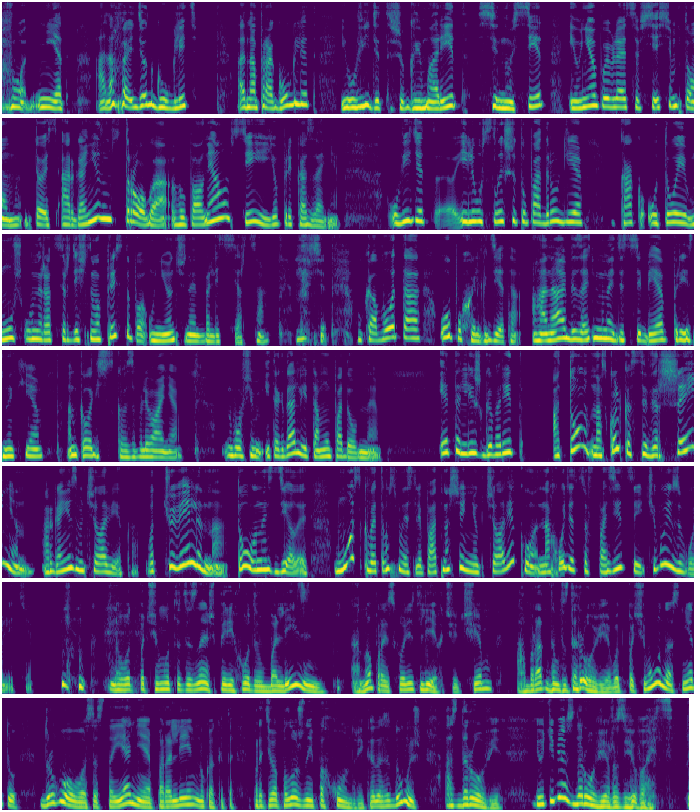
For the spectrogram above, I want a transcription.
Вот, нет. Она пойдет гуглить, она прогуглит и увидит, что гайморит, синусит, и у нее появляются все симптомы. То есть организм строго выполнял все ее приказания увидит э, или услышит у подруги, как у той муж умер от сердечного приступа, у нее начинает болеть сердце. Значит, у кого-то опухоль где-то, она обязательно найдет в себе признаки онкологического заболевания. В общем, и так далее, и тому подобное. Это лишь говорит о том, насколько совершенен организм человека. Вот что то он и сделает. Мозг в этом смысле по отношению к человеку находится в позиции «чего изволите?». Но вот почему-то, ты знаешь, переход в болезнь, оно происходит легче, чем обратно в здоровье. Вот почему у нас нету другого состояния параллельно, ну как это, противоположной ипохондрии, когда ты думаешь о здоровье, и у тебя здоровье развивается.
